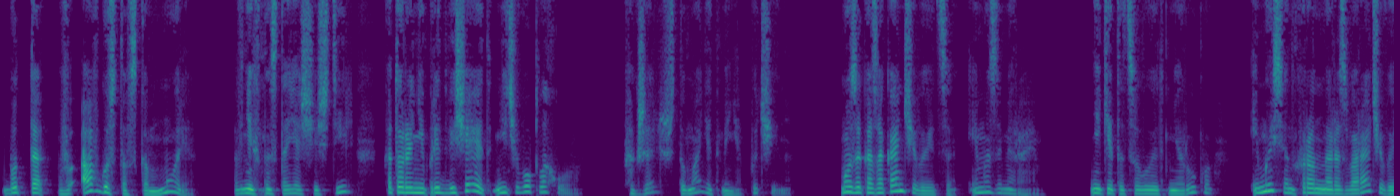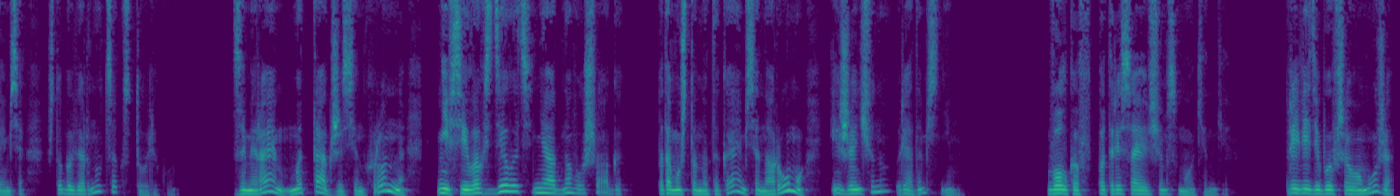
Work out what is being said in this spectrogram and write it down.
будто в августовском море. В них настоящий стиль, который не предвещает ничего плохого. Как жаль, что манит меня пучина. Музыка заканчивается, и мы замираем. Никита целует мне руку, и мы синхронно разворачиваемся, чтобы вернуться к столику. Замираем мы также синхронно, не в силах сделать ни одного шага, потому что натыкаемся на Рому и женщину рядом с ним. Волков в потрясающем смокинге. При виде бывшего мужа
